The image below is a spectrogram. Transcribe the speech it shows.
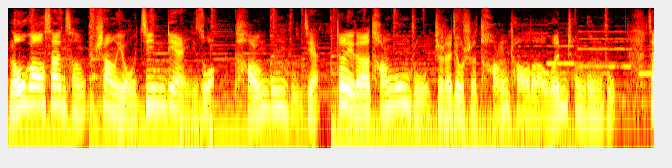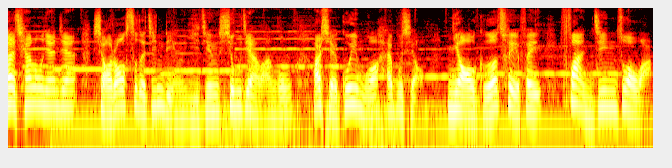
楼高三层，上有金殿一座。唐公主建，这里的唐公主指的就是唐朝的文成公主。在乾隆年间，小昭寺的金顶已经修建完工，而且规模还不小，鸟阁翠飞，泛金作瓦，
